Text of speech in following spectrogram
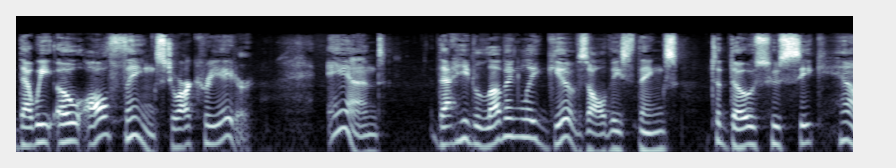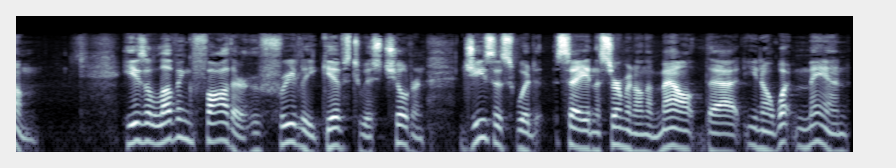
that we owe all things to our Creator and that He lovingly gives all these things to those who seek Him. He is a loving father who freely gives to his children. Jesus would say in the Sermon on the Mount that, you know, what man,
